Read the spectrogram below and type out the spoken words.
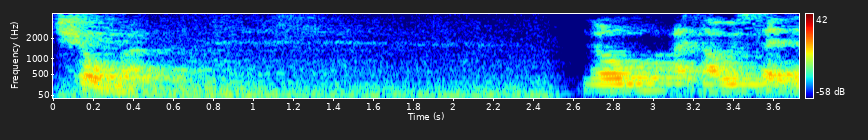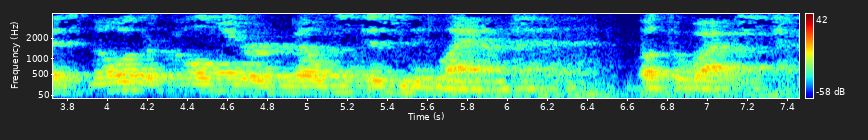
children. No, as I always say this, no other culture builds Disneyland but the West.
